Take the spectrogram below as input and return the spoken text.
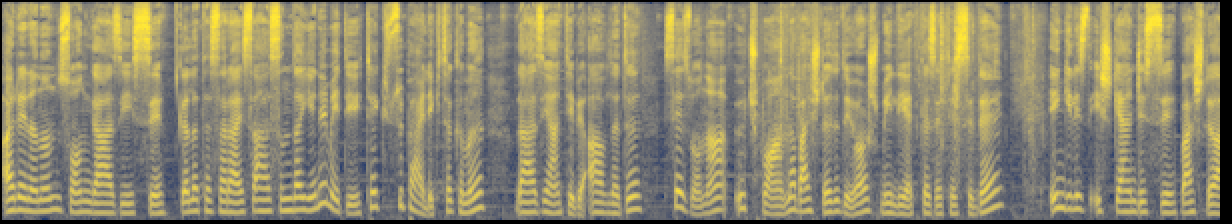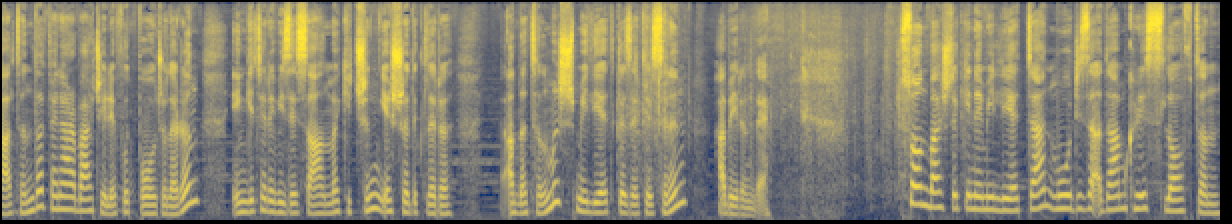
Arena'nın son gazisi. Galatasaray sahasında yenemediği tek Süper Lig takımı Gaziantep'i avladı. Sezona 3 puanla başladı diyor Milliyet gazetesi de. İngiliz işkencesi başlığı altında Fenerbahçeli futbolcuların İngiltere vizesi almak için yaşadıkları anlatılmış Milliyet gazetesinin haberinde. Son başlık yine milliyetten mucize adam Chris Lofton.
